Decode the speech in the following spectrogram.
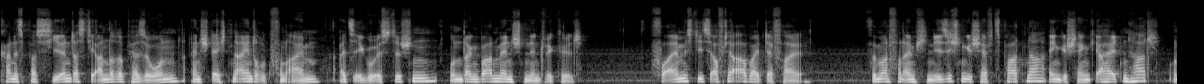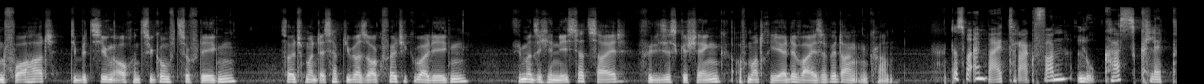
kann es passieren, dass die andere Person einen schlechten Eindruck von einem als egoistischen, undankbaren Menschen entwickelt. Vor allem ist dies auf der Arbeit der Fall, wenn man von einem chinesischen Geschäftspartner ein Geschenk erhalten hat und vorhat, die Beziehung auch in Zukunft zu pflegen, sollte man deshalb lieber sorgfältig überlegen, wie man sich in nächster Zeit für dieses Geschenk auf materielle Weise bedanken kann. Das war ein Beitrag von Lukas Klepp.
